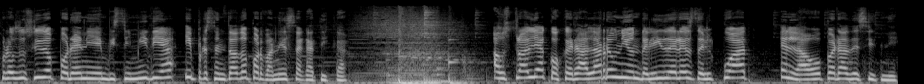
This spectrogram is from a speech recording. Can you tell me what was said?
producido por NBC Media y presentado por Vanessa Gatica. Australia acogerá la reunión de líderes del Quad en la Ópera de Sydney.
